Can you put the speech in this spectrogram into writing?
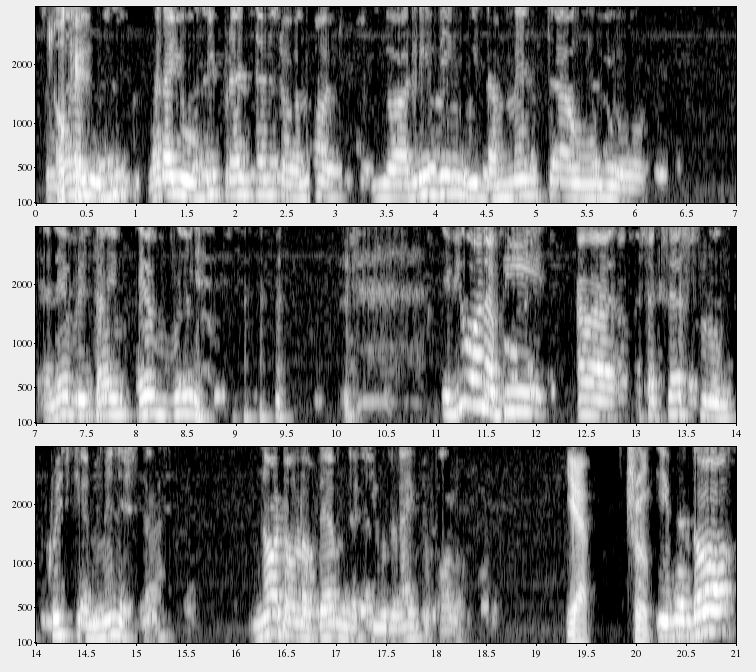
So whether Okay. you be, whether you will be president or not, you are living with a mentor who you, and every time, every, if you want to be a successful Christian minister, not all of them that you would like to follow. Yeah. True. Even though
